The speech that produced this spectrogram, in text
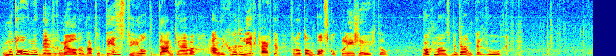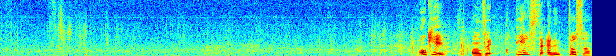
We moeten ook nog bij vermelden dat we deze studio te danken hebben aan de goede leerkrachten van het Don Bosco College Huchtel. Nogmaals bedankt daarvoor. Oké, onze eerste en intussen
